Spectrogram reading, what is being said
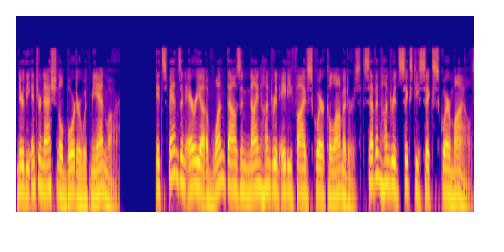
near the international border with Myanmar. It spans an area of 1985 square kilometers, 766 square miles,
